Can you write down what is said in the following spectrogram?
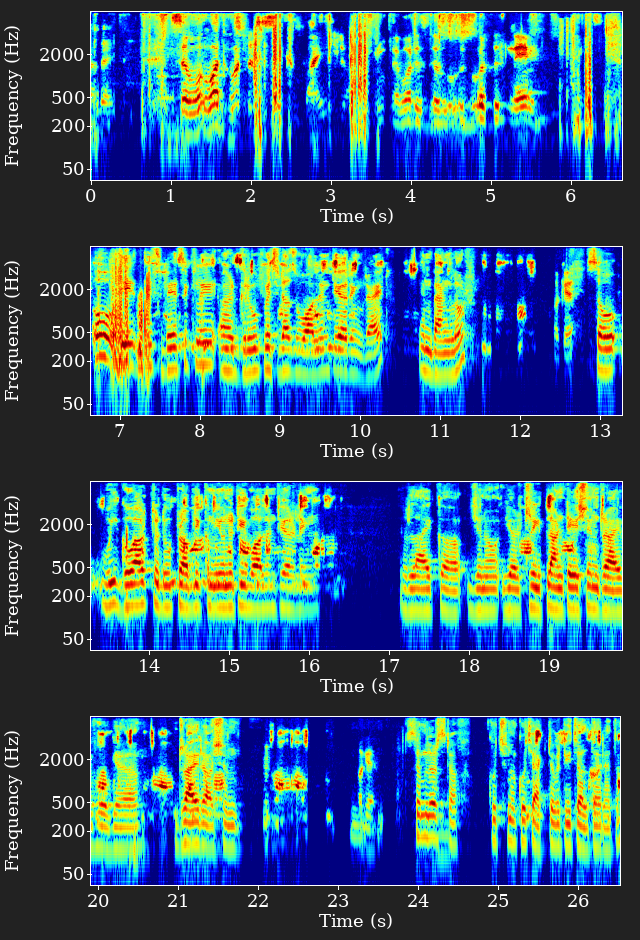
Alright. So what what what's the Sikh vibe group? है? What is the what's this name? oh, it, it's basically a group which does volunteering, right, in Bangalore. Okay. So we go out to do probably community volunteering, like uh, you know your tree plantation drive हो गया, dry ration, Okay. similar stuff. कुछ ना कुछ एक्टिविटी चलता रहता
